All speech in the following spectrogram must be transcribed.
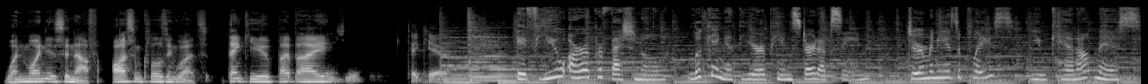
one moin is enough. Awesome closing words. Thank you. Bye bye. Thank you. Take care. If you are a professional looking at the European startup scene, Germany is a place you cannot miss.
